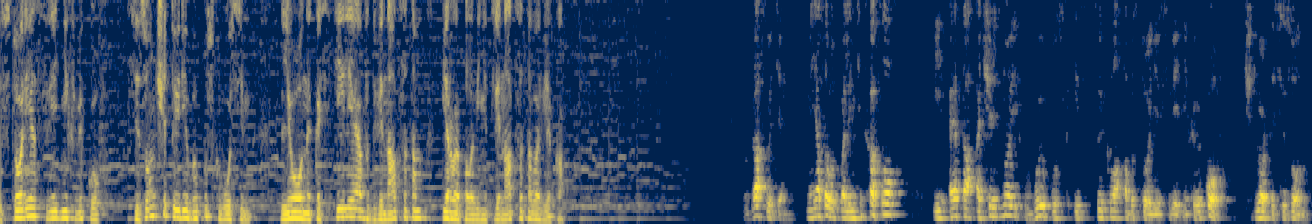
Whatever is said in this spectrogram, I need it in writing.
История средних веков. Сезон 4, выпуск 8. Леоны Кастилия в XII, первой половине XIII века. Здравствуйте, меня зовут Валентин Хохлов, и это очередной выпуск из цикла об истории средних веков, четвертый сезон,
